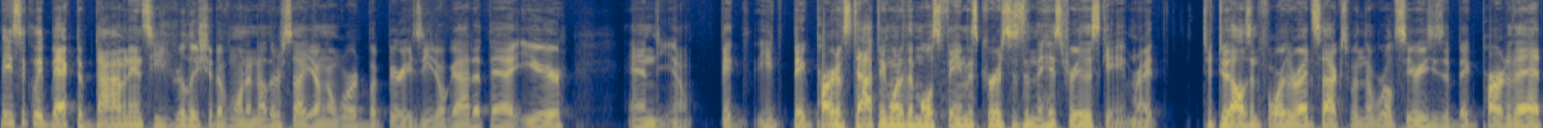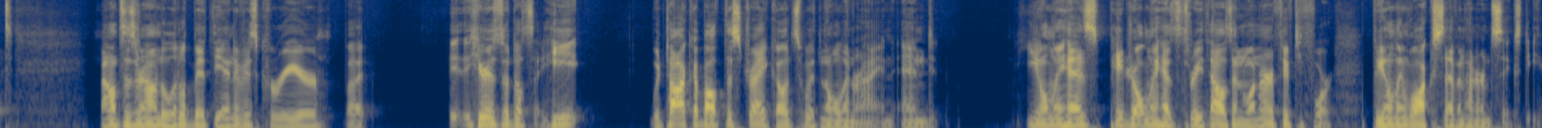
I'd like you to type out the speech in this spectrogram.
basically back to dominance. He really should have won another Cy Young award, but Barry Zito got it that year. And, you know, big he, big part of stopping one of the most famous curses in the history of this game, right? To 2004, the Red Sox win the World Series. He's a big part of that. Bounces around a little bit at the end of his career, but here's what I'll say. He we talk about the strikeouts with Nolan Ryan, and he only has Pedro only has 3,154, but he only walks 760.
